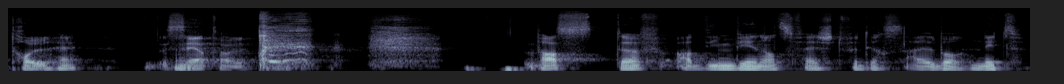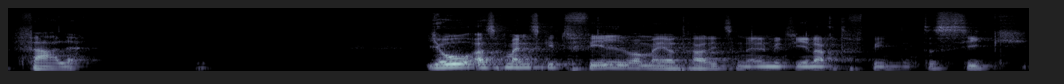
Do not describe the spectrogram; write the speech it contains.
Toll, hä? sehr toll. Was darf an deinem Weihnachtsfest für dich selber nicht fehlen? Jo, also ich meine, es gibt viel, was man ja traditionell mit Weihnachten verbindet. Das ist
